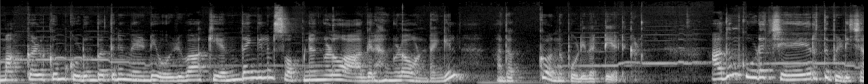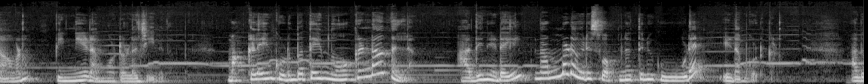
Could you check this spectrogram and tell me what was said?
മക്കൾക്കും കുടുംബത്തിനും വേണ്ടി ഒഴിവാക്കി എന്തെങ്കിലും സ്വപ്നങ്ങളോ ആഗ്രഹങ്ങളോ ഉണ്ടെങ്കിൽ അതൊക്കെ ഒന്ന് പൊടി തട്ടിയെടുക്കണം അതും കൂടെ ചേർത്ത് പിടിച്ചാവണം പിന്നീട് അങ്ങോട്ടുള്ള ജീവിതം. മക്കളെയും കുടുംബത്തെയും നോക്കണ്ടെന്നല്ല അതിനിടയിൽ നമ്മുടെ ഒരു സ്വപ്നത്തിനു കൂടെ ഇടം കൊടുക്കണം. അത്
